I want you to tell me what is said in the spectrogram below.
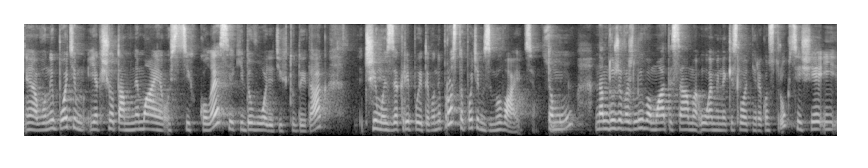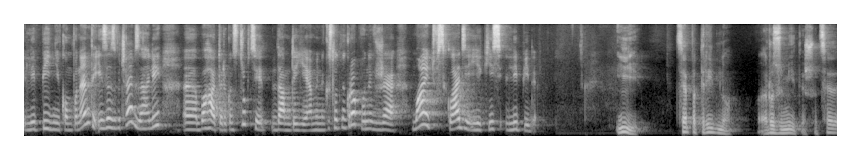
вони потім, якщо там немає ось цих колес, які доводять їх туди, так. Чимось закріпити, вони просто потім змиваються. Тому нам дуже важливо мати саме у амінокислотній реконструкції ще і ліпідні компоненти. І зазвичай, взагалі, е, багато реконструкцій, там, де є амінокислотний крок, вони вже мають в складі якісь ліпіди. І це потрібно розуміти, що це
